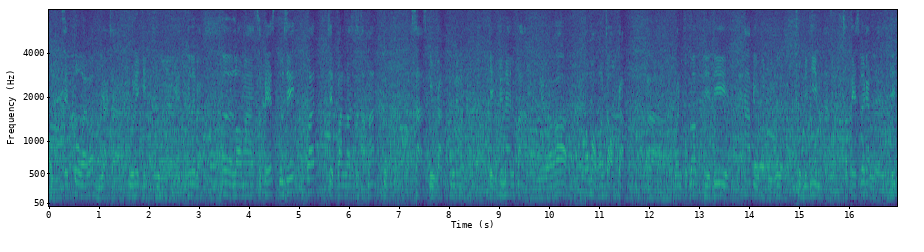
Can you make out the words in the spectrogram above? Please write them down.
ผมเซ็ตโกไว้ว่าผมอยากจะพูดให้เก่งขึ้นอะไรเงี้ยก็เลยแบบเออลองมา Space ดูซิว่า 7 วันเราจะสามารถฝึกทักษะสกิลการพูดให้มันเก่งขึ้นได้หรือเปล่าอะไรเงี้ยแล้วก็พอเหมาะพอเจาะกับเอ่อวันครบรอบพีที่ 5 ปีพอดีก็เลยแบบชวนพี่ๆมา Space ด้วยกันเลยวันที่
